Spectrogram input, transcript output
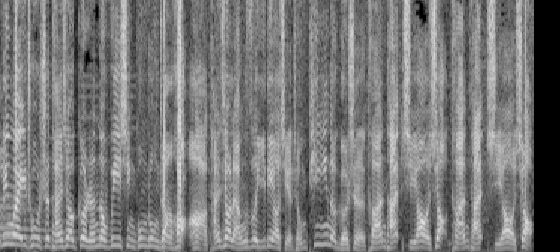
另外一处是谈笑个人的微信公众账号啊，谈笑两个字一定要写成拼音的格式，特安谈喜要笑，特安谈喜要笑。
